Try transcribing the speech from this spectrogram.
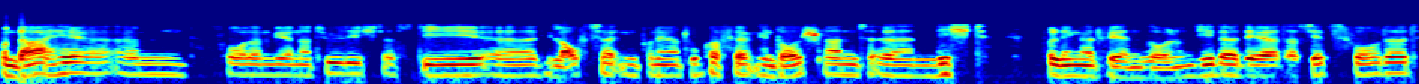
Von daher ähm, fordern wir natürlich, dass die, äh, die Laufzeiten von den Atomkraftwerken in Deutschland äh, nicht verlängert werden sollen. Und jeder, der das jetzt fordert,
